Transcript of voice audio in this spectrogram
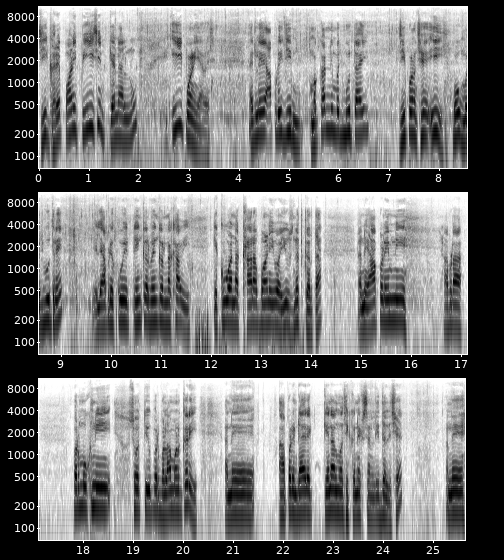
જે ઘરે પાણી પીએ છીએ ને કેનાલનું, એ પાણી આવે છે. એટલે આપણી જે મકાનની મજબૂતાઈ જે પણ છે એ બહુ મજબૂત રહે. એટલે આપણે કોઈ ટેન્કર વેન્કર નખાવી કે કૂવાના ખારા પાણી એવા યુઝ નથી કરતા. અને આ પણ એમની આપણા પ્રમુખની શોધથી ઉપર ભલામણ કરી અને આપણે ડાયરેક્ટ કેનાલમાંથી કનેક્શન લીધેલ છે. અને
